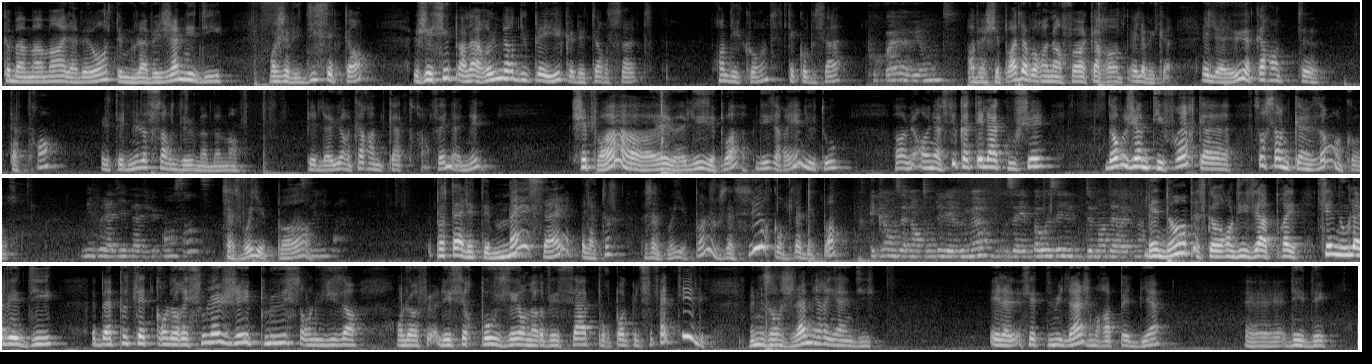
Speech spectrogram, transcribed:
Que ma maman, elle avait honte, elle ne nous l'avait jamais dit. Moi, j'avais 17 ans. J'ai su par la rumeur du pays qu'elle était enceinte. Vous vous rendez compte C'était comme ça. Pourquoi elle avait honte? Ah ben, je sais pas, d'avoir un enfant à 40. Elle, avait, elle l'a eu à 44 ans. Elle était de 1902, ma maman. Puis elle l'a eu en 44, en fin d'année. Je sais pas, elle, elle lisait pas, elle lisait rien du tout. On, on a su quand elle a accouché. Donc j'ai un petit frère qui a 75 ans encore. Mais vous l'aviez pas vue enceinte? Ça se voyait pas. Pourtant, elle était mince, hein. Elle a toujours... Ça se voyait pas, je vous assure qu'on ne savait pas. Et quand vous avez entendu les rumeurs, vous n'avez pas osé le demander à votre Mais non, parce qu'on disait après, si elle nous l'avait dit, eh ben peut-être qu'on l'aurait soulagé plus en lui disant, on leur laissé reposer, on aurait fait ça pour pas qu'elle se fatigue. Mais ils nous ont jamais rien dit. Et la- cette nuit-là, je me rappelle bien, euh,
